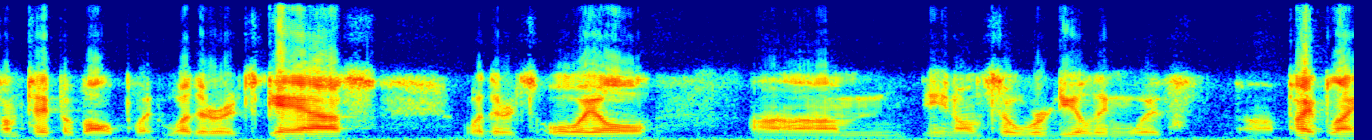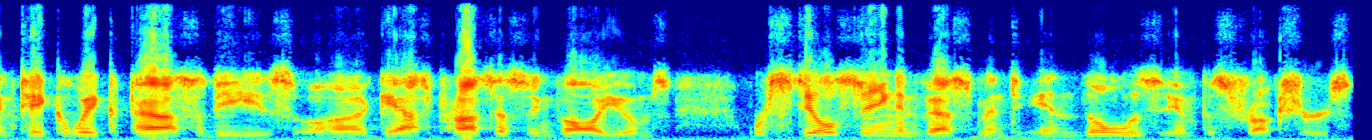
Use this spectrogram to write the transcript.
some type of output, whether it's gas, whether it's oil. Um, you know, so we're dealing with uh, pipeline takeaway capacities, uh, gas processing volumes we're still seeing investment in those infrastructures.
